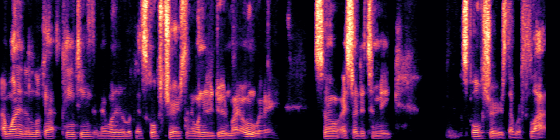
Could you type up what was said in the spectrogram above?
I wanted to look at paintings and I wanted to look at sculptures and I wanted to do it in my own way. So I started to make sculptures that were flat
